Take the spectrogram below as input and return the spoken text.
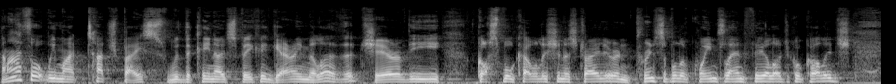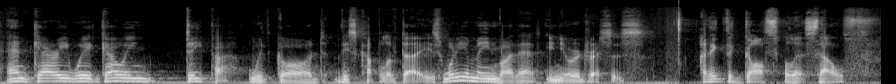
and I thought we might touch base with the keynote speaker, Gary Millar, the chair of the Gospel Coalition Australia and principal of Queensland Theological College. And Gary, we're going deeper with God this couple of days. What do you mean by that in your addresses? I think the gospel itself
